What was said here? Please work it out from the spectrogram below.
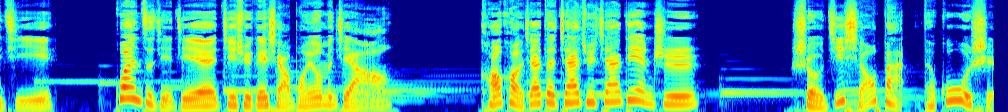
一集，罐子姐姐继续给小朋友们讲《考考家的家居家电之手机小板》的故事。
